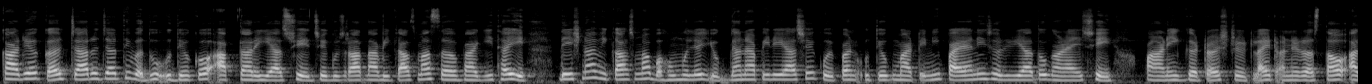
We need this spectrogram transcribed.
કાર્યકર ચાર હજારથી વધુ ઉદ્યોગો આપતા રહ્યા છે, જે ગુજરાતના વિકાસમાં સહભાગી થઈ દેશના વિકાસમાં બહુમૂલ્ય યોગદાન આપી રહ્યા છે. કોઈપણ ઉદ્યોગ માટેની પાયાની જરૂરિયાતો ગણાય છે. પાણી, ગટર, સ્ટ્રીટ લાઇટ અને રસ્તાઓ આ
